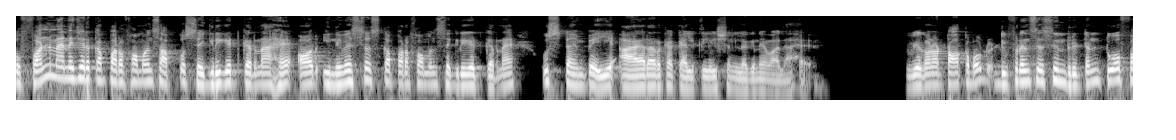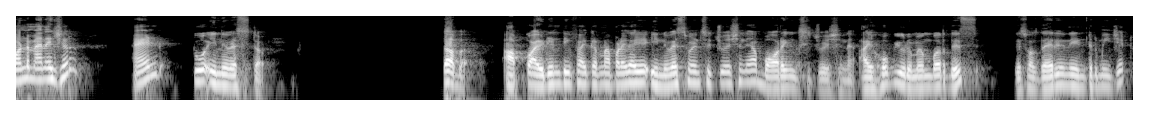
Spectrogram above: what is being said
तो फंड मैनेजर का परफॉर्मेंस आपको सेग्रीगेट करना है और इन्वेस्टर्स का परफॉर्मेंस सेग्रीगेट करना है। उस टाइम पे ये आईआरआर का कैलकुलेशन लगने वाला है। We are gonna talk about differences in return to a fund manager and to investor तब आपको आइडेंटिफाई करना पड़ेगा, ये इन्वेस्टमेंट सिचुएशन है या बोरिंग सिचुएशन है। I hope you remember this this was there in intermediate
